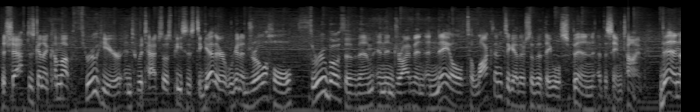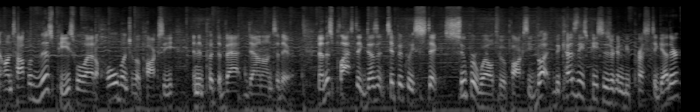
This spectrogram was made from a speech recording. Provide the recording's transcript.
The shaft is gonna come up through here, and to attach those pieces together, we're gonna drill a hole through both of them and then drive in a nail to lock them together so that they will spin at the same time. Then, on top of this piece, we'll add a whole bunch of epoxy and then put the bat down onto there. Now this plastic doesn't typically stick super well to epoxy, but because these pieces are gonna be pressed together,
